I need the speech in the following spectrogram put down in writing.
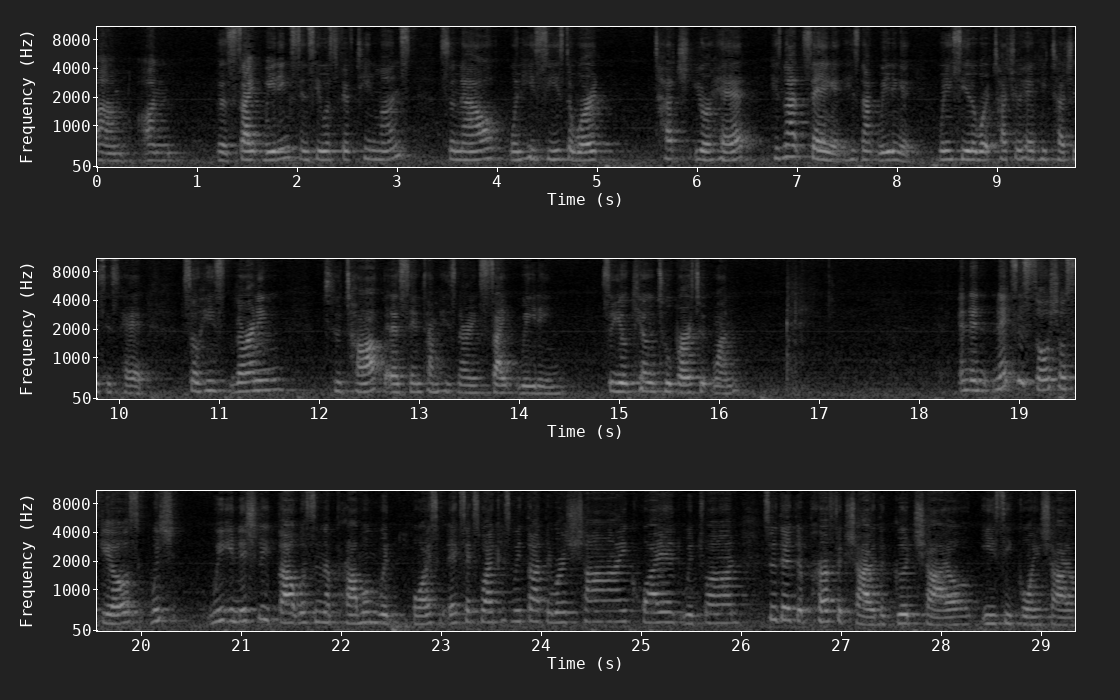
um, on the sight reading since he was 15 months. So now when he sees the word touch your head, he's not saying it, he's not reading it. When he sees the word touch your head, he touches his head. So he's learning to talk, at the same time he's learning sight reading. So you're killing two birds with one. And then next is social skills, which we initially thought wasn't a problem with boys with XXY because we thought they were shy, quiet, withdrawn. So they're the perfect child, the good child, easygoing child.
